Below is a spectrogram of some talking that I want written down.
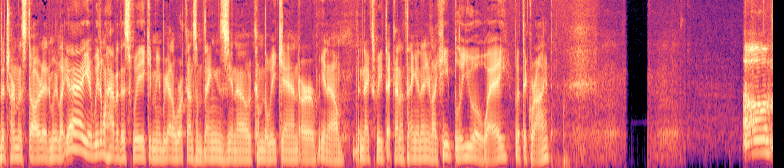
the tournament started and we are like, yeah, you know, we don't have it this week. I mean, we got to work on some things, you know, come the weekend or, you know, next week, that kind of thing. And then you're like, he blew you away with the grind. Um,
